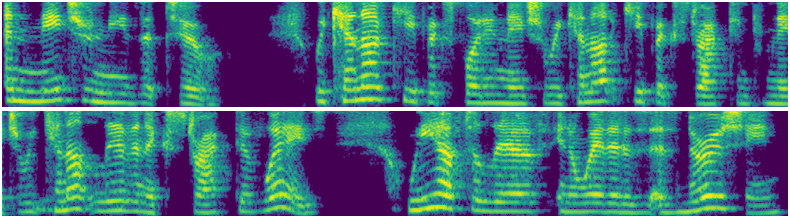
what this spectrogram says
And nature needs it too. We cannot keep exploiting nature. We cannot keep extracting from nature. We cannot live in extractive ways. We have to live in a way that is as nourishing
